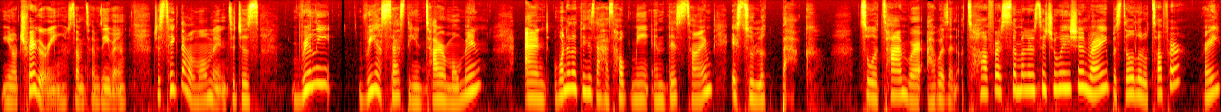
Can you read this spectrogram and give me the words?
You know, triggering sometimes even. Just take that moment to just really reassess the entire moment. And one of the things that has helped me in this time is to look back to a time where I was in a tougher, similar situation, right? But still a little tougher, right?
